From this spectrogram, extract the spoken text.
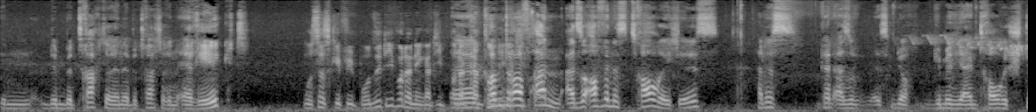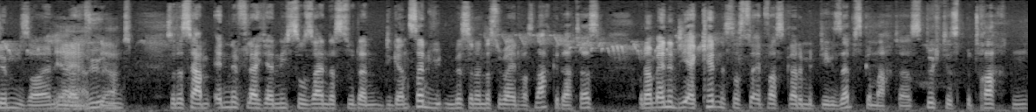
in dem Betrachter, in der Betrachterin erregt. Muss das Gefühl positiv oder negativ? Oder Äh, kommt negativ drauf an. Also auch wenn es traurig ist, hat es, kann, also es gibt ja auch Gemälde, die einen traurig stimmen sollen Ja, oder ja, wütend. So dass ja am Ende vielleicht ja nicht so sein, dass du dann die ganze Zeit wütend bist, sondern dass du über etwas nachgedacht hast. Und am Ende die Erkenntnis, dass du etwas gerade mit dir selbst gemacht hast, durch das Betrachten,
